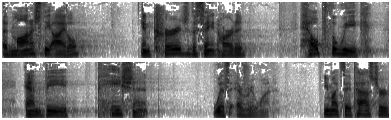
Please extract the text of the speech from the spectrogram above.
admonish the idle, encourage the faint-hearted, help the weak, and be patient with everyone." You might say, Pastor,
